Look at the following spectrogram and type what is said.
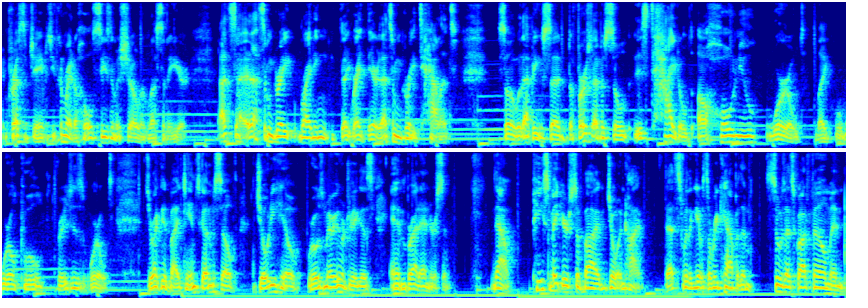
impressive, James. You can write a whole season of a show in less than a year. That's that's some great writing right there. That's some great talent. So with that being said, the first episode is titled "A Whole New World," like Whirlpool Bridges World, directed by James Gunn himself, Jody Hill, Rosemary Rodriguez, and Brad Anderson. Now, Peacemaker survived Jotunheim. That's where they gave us a recap of the Suicide Squad film and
